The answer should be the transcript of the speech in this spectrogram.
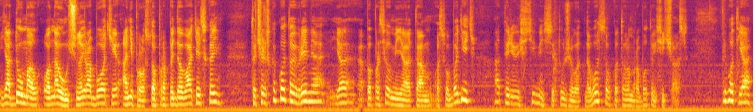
я думал о научной работе, а не просто о преподавательской, то через какое-то время я попросил меня там освободить, а перевести в институт животноводства, в котором работаю сейчас. И вот я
